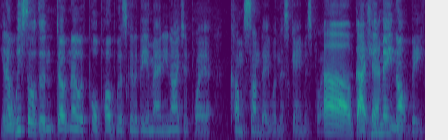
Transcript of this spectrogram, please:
You know, we still don't, don't know if Paul Pogba is going to be a Man United player come Sunday when this game is played. Oh, Uh, gotcha. he may not be.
